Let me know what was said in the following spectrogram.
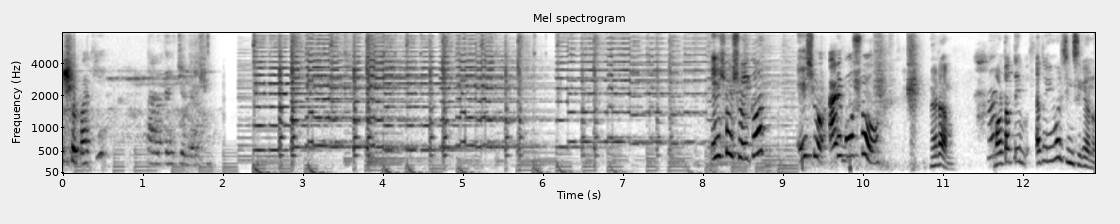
এসো পাখি তাড়াতাড়ি চলে এসো। এসো সৈকত এসো আরে বসো। ম্যাডাম হঠাৎ এত ইমার্জেন্সি কেন?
